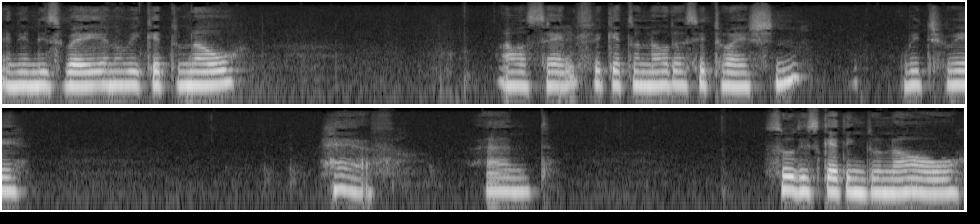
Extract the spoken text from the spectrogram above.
And in this way, you know, we get to know ourselves, we get to know the situation which we have. And through this getting to know,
